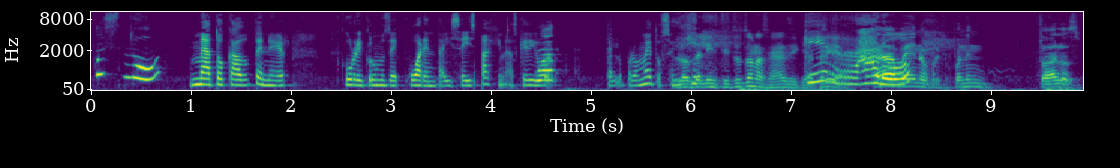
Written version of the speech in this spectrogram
Pues no, me ha tocado tener currículums de 46 páginas, que digo, te lo prometo. o sea, Los dije, del Instituto Nacional de qué Psiquiatría. raro. Ah, bueno, porque ponen todos los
